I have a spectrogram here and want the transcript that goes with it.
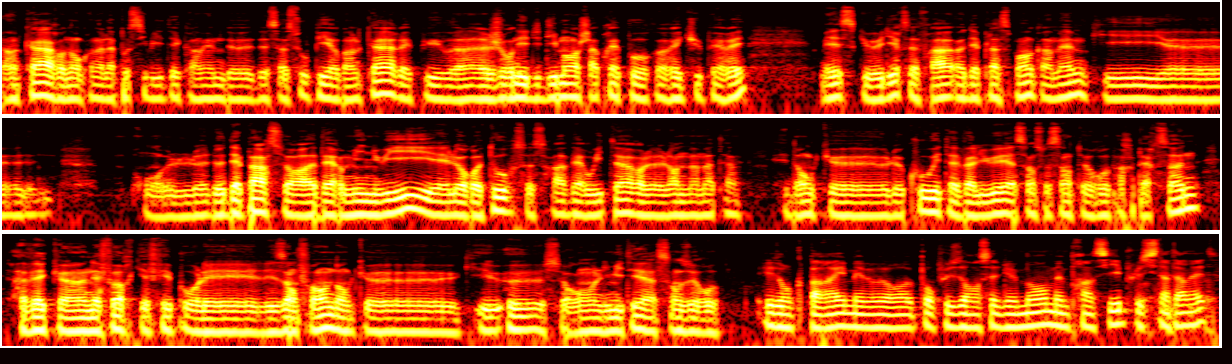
un quart, donc on a la possibilité quand même de, s'assoupir dans le quart, et puis la journée du dimanche après pour récupérer. Mais ce qui veut dire, ça fera un déplacement quand même qui le, départ sera vers minuit et le retour ce sera vers 8 heures le lendemain matin. Et donc euh, le coût est évalué à 160 euros par personne, avec un effort qui est fait pour les, enfants, donc euh, qui eux seront limités à 100 euros. Et donc pareil, même euh, pour plus de renseignements, même principe, le site internet?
